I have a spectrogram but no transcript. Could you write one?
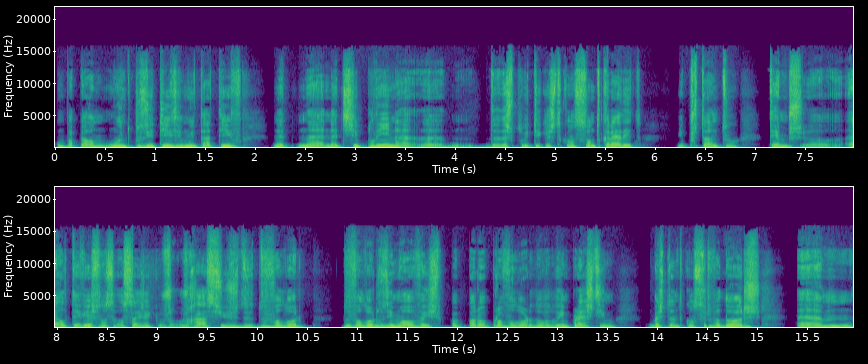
com um papel muito positivo e muito ativo na, na, na disciplina de, das políticas de concessão de crédito e, portanto, temos uh, LTVs, ou seja, os, os rácios de, de, valor, do valor dos imóveis para, o, para o valor do, do empréstimo bastante conservadores. Um,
